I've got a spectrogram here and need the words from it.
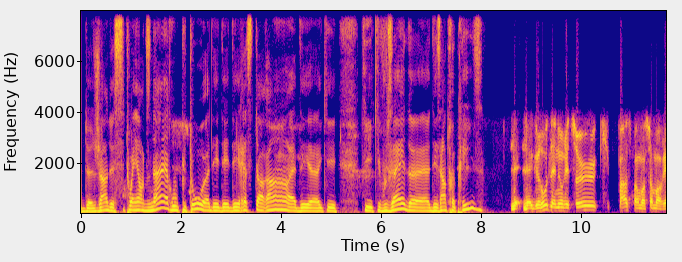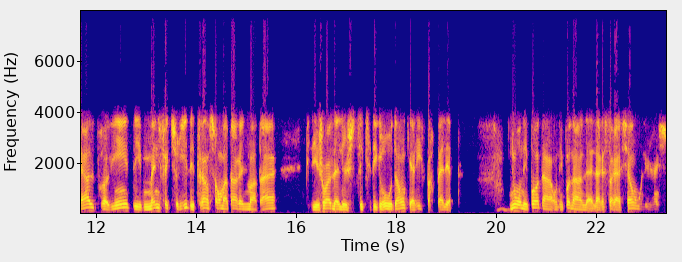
de, gens, de citoyens ordinaires ou plutôt euh, des, des, des restaurants euh, des, euh, qui, qui, qui vous aident, euh, des entreprises? Le, le gros de la nourriture qui passe par Moisson Montréal provient des manufacturiers, des transformateurs alimentaires, puis des joueurs de la logistique. C'est des gros dons qui arrivent par palette. Nous, on n'est pas dans on n'est pas dans la, la restauration ou les institutions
